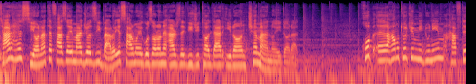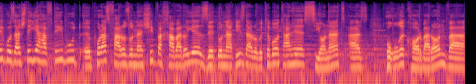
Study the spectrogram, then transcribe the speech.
طرح سیانت فضای مجازی برای سرمایه گذاران ارز دیجیتال در ایران چه معنایی دارد؟ خب همونطور که می‌دونیم هفته گذشته یه هفته بود پر از فراز و نشیب و خبرهای زد و نقیز در رابطه با طرح سیانت از حقوق کاربران و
